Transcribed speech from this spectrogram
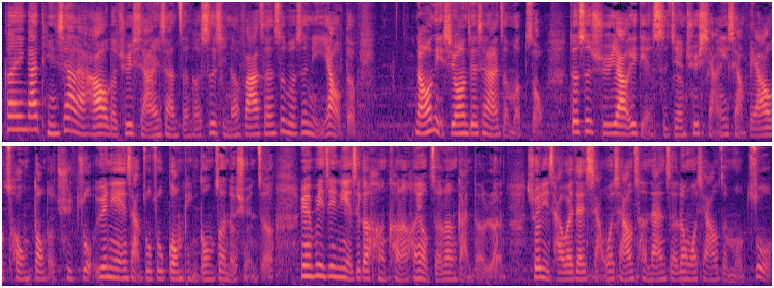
更应该停下来，好好的去想一想整个事情的发生是不是你要的。然后你希望接下来怎么走？这是需要一点时间去想一想，不要冲动的去做，因为你也想做出公平公正的选择。因为毕竟你也是个很可能很有责任感的人，所以你才会在想，我想要承担责任，我想要怎么做？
